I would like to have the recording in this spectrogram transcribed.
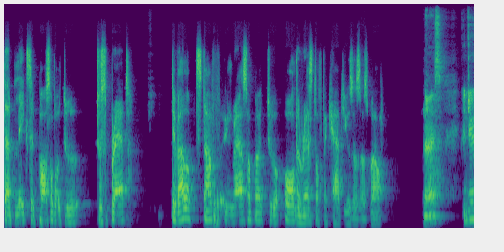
that makes it possible to to spread developed stuff in Grasshopper to all the rest of the CAD users as well. Nice. Could you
